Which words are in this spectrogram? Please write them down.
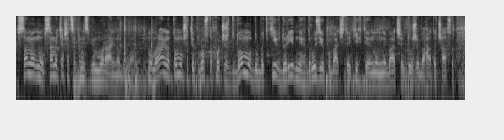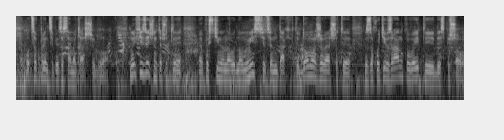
Саме, ну, саме тяжче це, в принципі, морально було. Ну, морально, тому що ти просто хочеш додому, до батьків, до рідних, друзів побачити, яких ти ну, не бачив дуже багато часу. Оце, в принципі, це саме тяжче було. Ну і фізично, те, що ти е, постійно на одному місці, це не так, як ти вдома живеш, що ти захотів зранку вийти і десь пішов.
